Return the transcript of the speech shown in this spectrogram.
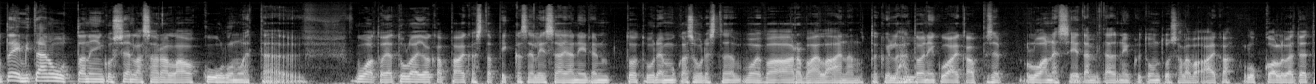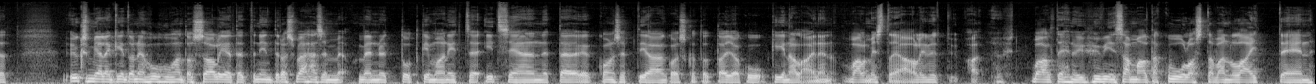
Mutta ei mitään uutta niin kuin sillä saralla ole kuulunut, että vuotoja tulee joka paikasta pikkasen lisää ja niiden totuudenmukaisuudesta voi vaan arvailla aina, mutta kyllähän toi mm. niinku aika se luonne siitä, mitä niinku tuntuisi olevan aika lukkoon lyöty. Että yksi mielenkiintoinen huhuhan tuossa oli, että, että Nintendo olisi vähän sen mennyt tutkimaan itse, itseään, että konseptiaan, koska tota, joku kiinalainen valmistaja oli nyt tehnyt hyvin samalta kuulostavan laitteen,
